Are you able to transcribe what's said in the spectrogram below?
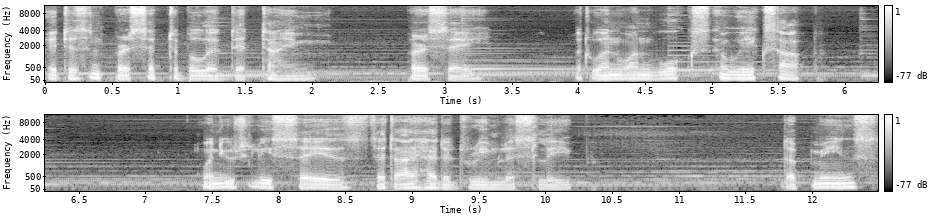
it isn't perceptible at that time per se, but when one walks and wakes up, one usually says that I had a dreamless sleep. That means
